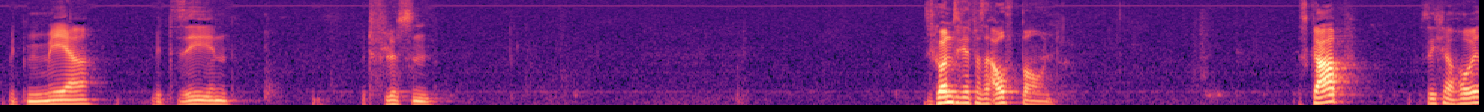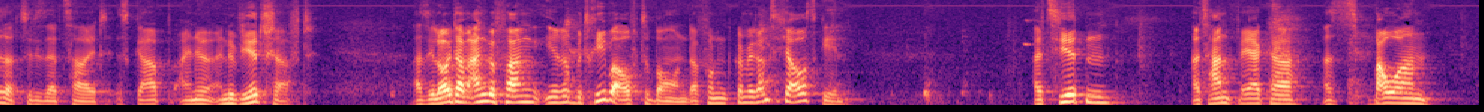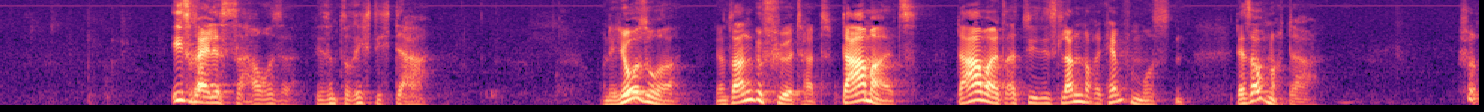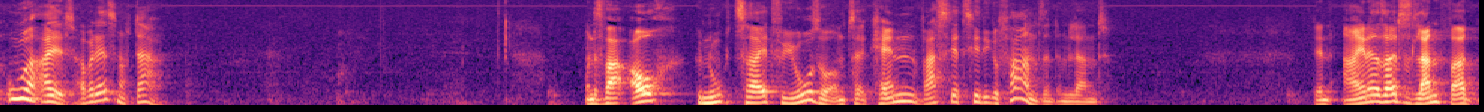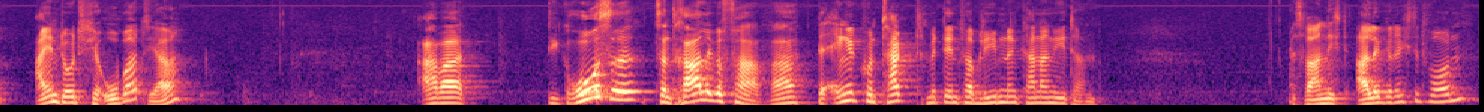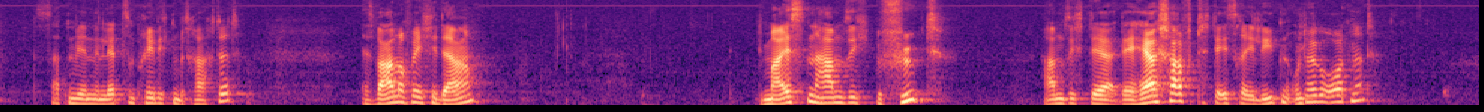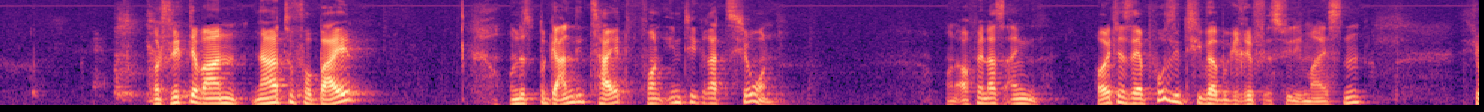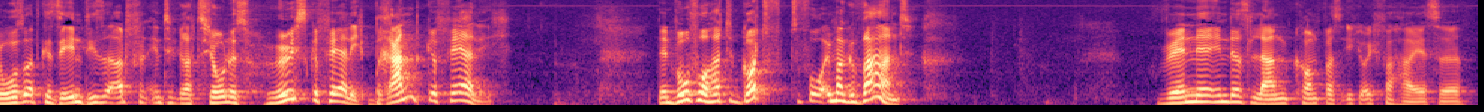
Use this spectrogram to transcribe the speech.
mit Meer, mit Seen, mit Flüssen. Sie konnten sich etwas aufbauen. Es gab sicher Häuser zu dieser Zeit. Es gab eine, eine Wirtschaft. Also die Leute haben angefangen, ihre Betriebe aufzubauen. Davon können wir ganz sicher ausgehen als Hirten, als Handwerker, als Bauern. Israel ist zu Hause. Wir sind so richtig da. Und der Josua, der uns angeführt hat, damals, damals, als wir dieses Land noch erkämpfen mussten, der ist auch noch da. Schon uralt, aber der ist noch da. Und es war auch genug Zeit für Josua, um zu erkennen, was jetzt hier die Gefahren sind im Land. Denn einerseits, das Land war eindeutig erobert, ja. Aber die große zentrale Gefahr war der enge Kontakt mit den verbliebenen Kananitern. Es waren nicht alle gerichtet worden, das hatten wir in den letzten Predigten betrachtet. Es waren noch welche da. Die meisten haben sich gefügt, haben sich der, der Herrschaft der Israeliten untergeordnet. Konflikte waren nahezu vorbei. Und es begann die Zeit von Integration. Und auch wenn das ein heute sehr positiver Begriff ist für die meisten, Josua hat gesehen, diese Art von Integration ist höchst gefährlich, brandgefährlich. Denn wovor hatte Gott zuvor immer gewarnt? Wenn ihr in das Land kommt, was ich euch verheiße,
